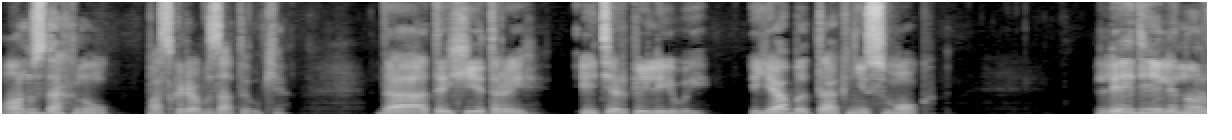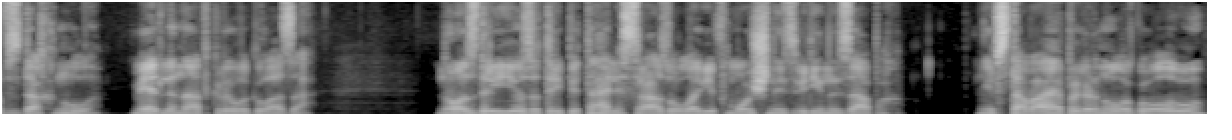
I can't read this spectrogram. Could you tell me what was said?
Он вздохнул, поскреб в затылке. «Да, ты хитрый и терпеливый. Я бы так не смог». Леди Эленор вздохнула, медленно открыла глаза. Ноздри ее затрепетали, сразу уловив мощный звериный запах. Не вставая, повернула голову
